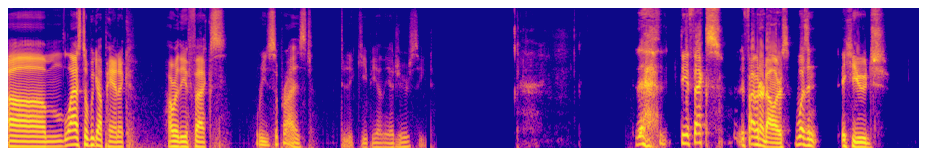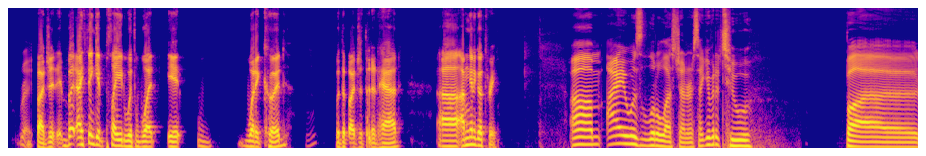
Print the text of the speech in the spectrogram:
Um, last up we got Panic. How are the effects? Were you surprised? Did it keep you on the edge of your seat? the, the effects, five hundred dollars wasn't a huge Right. budget, but I think it played with what it what it could Mhm. with the budget that it had. Uh, I'm gonna go three. Um, I was a little less generous. I give it a two, but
